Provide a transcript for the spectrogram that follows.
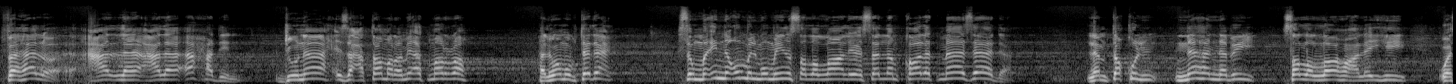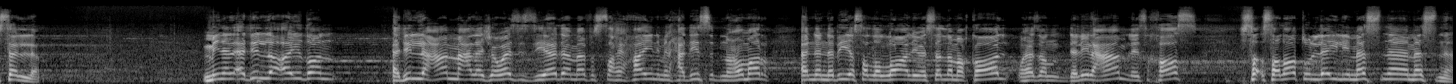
فهل على, على أحد جناح إذا اعتمر مئة مرة؟ هل هو مبتدع؟ ثم إن أم المؤمنين صلى الله عليه وسلم قالت ما زاد؟ لم تقل نهى النبي صلى الله عليه وسلم. من الأدلة أيضا أدلة عامة على جواز الزيادة ما في الصحيحين من حديث ابن عمر أن النبي صلى الله عليه وسلم قال وهذا دليل عام ليس خاص صلاة الليل مسنى مسنى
